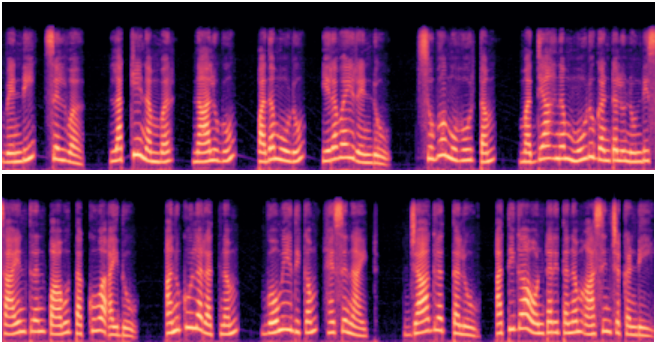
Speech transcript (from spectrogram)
వెండి సిల్వర్. లక్కీ నంబర్ నాలుగు పదమూడు ఇరవై రెండు. శుభముహూర్తం మధ్యాహ్నం మూడు గంటలు నుండి సాయంత్రం పావు తక్కువ ఐదు. అనుకూల రత్నం. గోమేదికం హెసెనైట్. జాగ్రత్తలు. అతిగా ఒంటరితనం ఆశించకండి.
